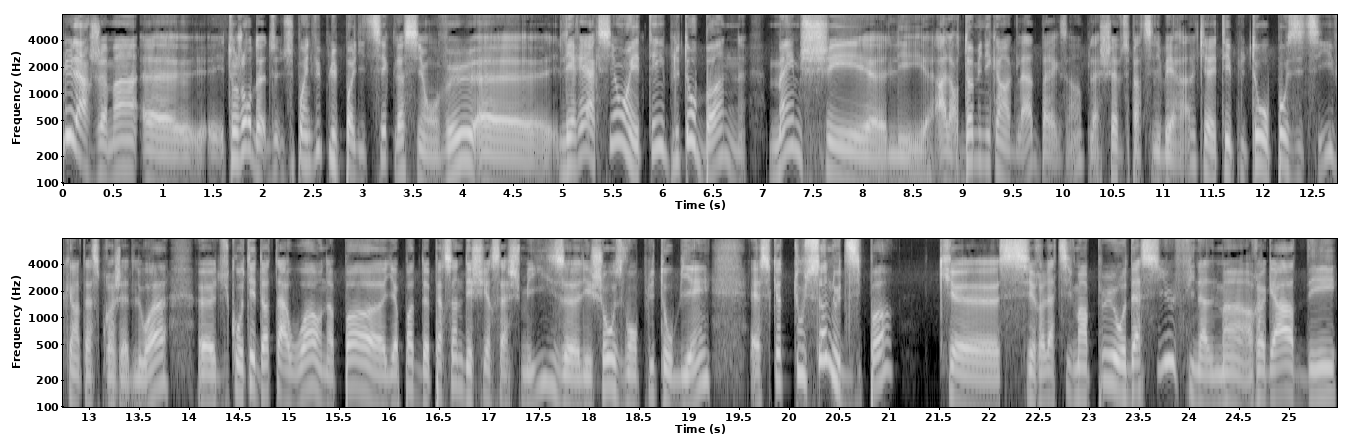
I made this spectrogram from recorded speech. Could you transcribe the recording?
plus largement, euh, toujours du, point de vue plus politique, là, si on veut, euh, les réactions ont été plutôt bonnes, même chez euh, les... Alors, Dominique Anglade, par exemple, la chef du Parti libéral, qui a été plutôt positive quant à ce projet de loi. du côté d'Ottawa, on n'a pas... Il n'y a pas de personne déchire sa chemise. Les choses vont plutôt bien. Est-ce que tout ça nous dit pas que c'est relativement peu audacieux finalement en regard des,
